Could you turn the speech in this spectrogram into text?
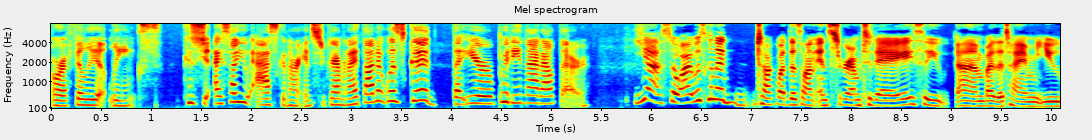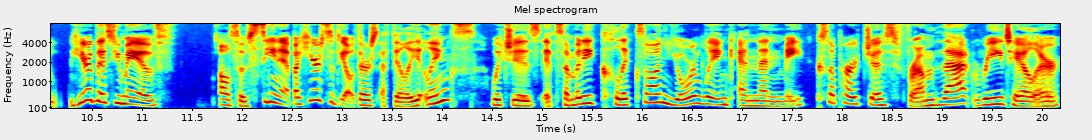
or affiliate links. Because I saw you ask in our Instagram and I thought it was good that you're putting that out there. Yeah, so I was going to talk about this on Instagram today. So you, um, by the time you hear this, you may have also seen it. But here's the deal: there's affiliate links, which is if somebody clicks on your link and then makes a purchase from that retailer,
